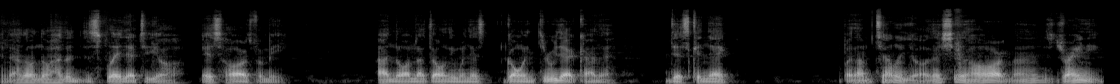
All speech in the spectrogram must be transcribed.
And I don't know how to display that to y'all. It's hard for me. I know I'm not the only one that's going through that kind of disconnect. But I'm telling y'all, that shit is hard, man. It's draining.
